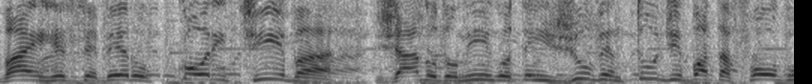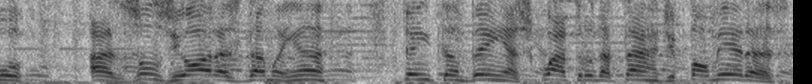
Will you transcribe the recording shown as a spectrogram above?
vai receber o Coritiba. Já no domingo tem Juventude e Botafogo às 11 horas da manhã. Tem também às quatro da tarde Palmeiras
